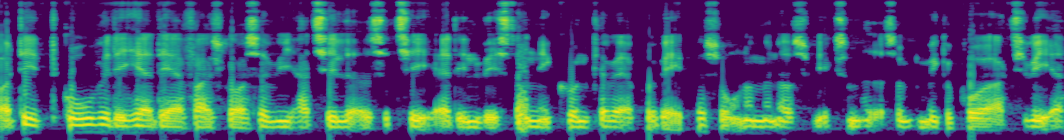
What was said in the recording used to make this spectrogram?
Og det gode ved det her, det er faktisk også, at vi har tilladelse til, at investoren ikke kun kan være privatpersoner, men også virksomheder, som vi kan prøve at aktivere.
